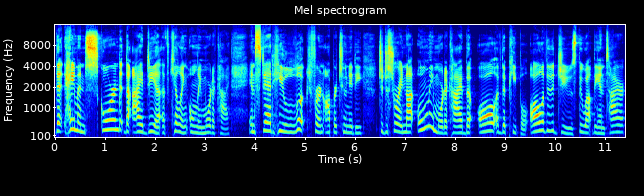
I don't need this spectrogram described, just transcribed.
that Haman scorned the idea of killing only Mordecai. Instead, he looked for an opportunity to destroy not only Mordecai, but all of the people, all of the Jews throughout the entire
